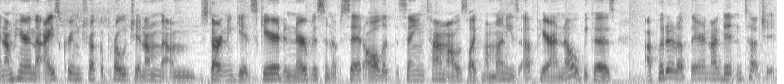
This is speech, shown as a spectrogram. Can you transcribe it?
and I'm hearing the ice cream truck approach and I'm I'm starting to get scared and nervous and upset all at the same time. I was like my money's up here. I know because I put it up there and I didn't touch it.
